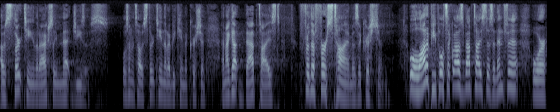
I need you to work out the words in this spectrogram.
I was 13 that I actually met Jesus. It wasn't until I was 13 that I became a Christian. And I got baptized for the first time as a Christian. Well, a lot of people, it's like, well, I was baptized as an infant, or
